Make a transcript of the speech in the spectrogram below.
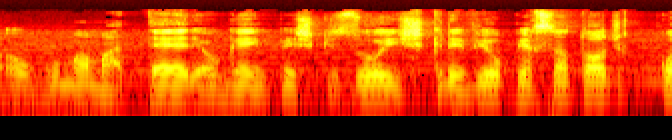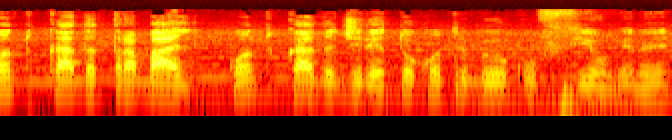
alguma matéria, alguém pesquisou e escreveu o percentual de quanto cada trabalho, quanto cada diretor contribuiu com o filme, né?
